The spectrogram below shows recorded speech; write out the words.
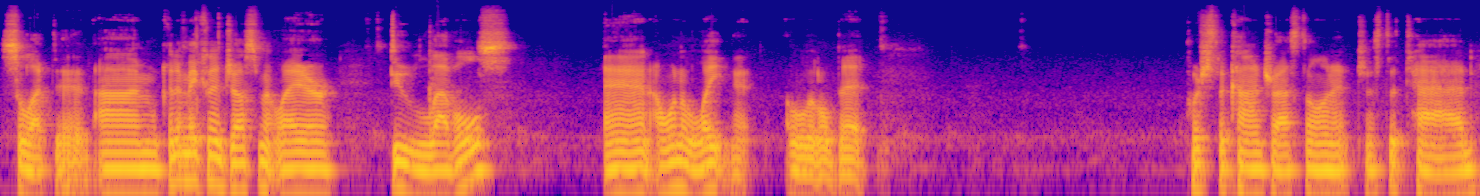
selected. I'm going to make an adjustment layer, do levels, and I want to lighten it a little bit. Push the contrast on it just a tad.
